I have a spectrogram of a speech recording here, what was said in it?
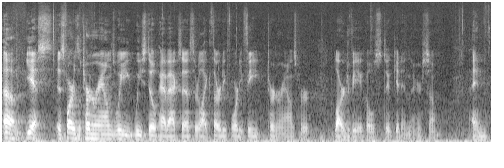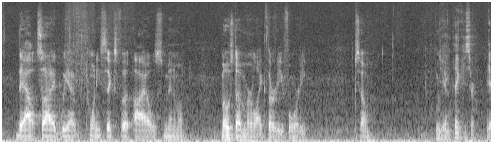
Um, yes, as far as the turnarounds, we, we still have access. They're like 30, 40 feet turnarounds for large vehicles to get in there, so. And the outside, we have twenty-six foot aisles minimum. Most of them are like 30, 40. so. Yeah. Okay, Thank you, sir. Yeah.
